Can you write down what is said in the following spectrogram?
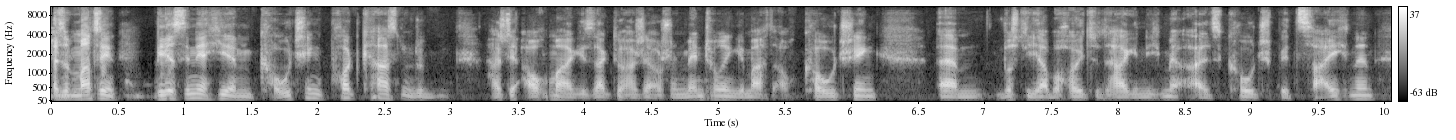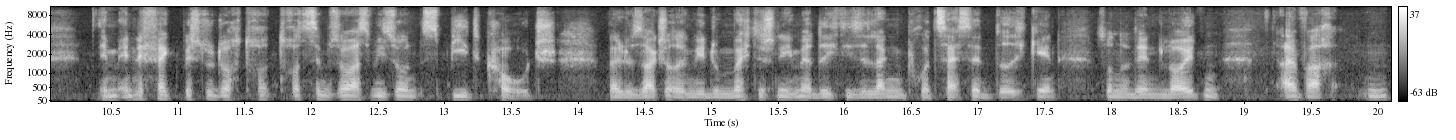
Also Martin, wir sind ja hier im Coaching-Podcast und du hast ja auch mal gesagt, du hast ja auch schon Mentoring gemacht, auch Coaching, ähm, wirst dich aber heutzutage nicht mehr als Coach bezeichnen. Im Endeffekt bist du doch tr trotzdem sowas wie so ein Speed-Coach, weil du sagst irgendwie, du möchtest nicht mehr durch diese langen Prozesse durchgehen, sondern den Leuten einfach ein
